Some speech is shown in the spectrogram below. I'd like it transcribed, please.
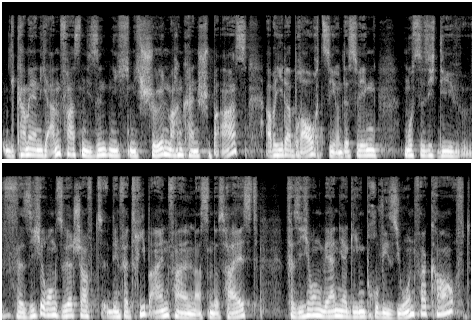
Die kann man ja nicht anfassen, die sind nicht, nicht schön, machen keinen Spaß, aber jeder braucht sie. Und deswegen musste sich die Versicherungswirtschaft den Vertrieb einfallen lassen. Das heißt, Versicherungen werden ja gegen Provision verkauft.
